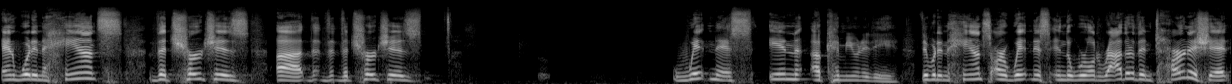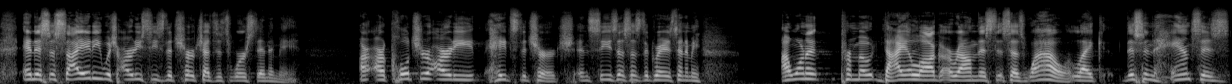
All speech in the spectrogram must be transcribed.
and would enhance the church's, uh, the, the church's witness in a community that would enhance our witness in the world rather than tarnish it in a society which already sees the church as its worst enemy. Our, our culture already hates the church and sees us as the greatest enemy. I want to promote dialogue around this that says, wow, like this enhances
